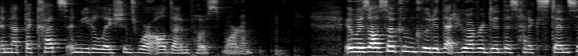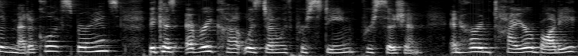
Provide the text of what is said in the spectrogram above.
and that the cuts and mutilations were all done post mortem. It was also concluded that whoever did this had extensive medical experience because every cut was done with pristine precision and her entire body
